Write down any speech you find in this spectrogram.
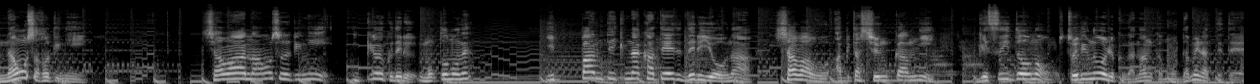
直した時にシャワー直した時に勢いよく出る元のね一般的な家庭で出るようなシャワーを浴びた瞬間に下水道の処理能力がなんかもうダメになってて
